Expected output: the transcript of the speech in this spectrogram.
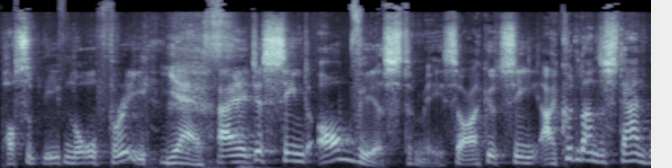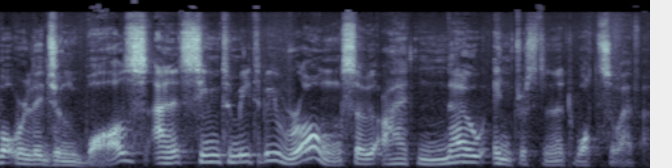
possibly even all three. Yes. And it just seemed obvious to me. So I could see, I couldn't understand what religion was, and it seemed to me to be wrong. So I had no interest in it whatsoever.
